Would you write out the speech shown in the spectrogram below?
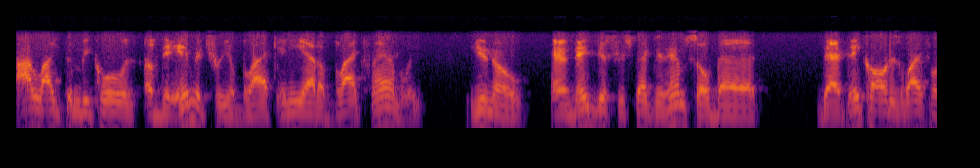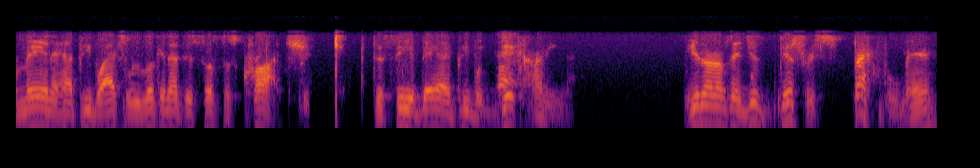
I liked him because of the imagery of black, and he had a black family, you know, and they disrespected him so bad that they called his wife a man and had people actually looking at their sister's crotch to see if they had people dick hunting. You know what I'm saying? Just disrespectful, man.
